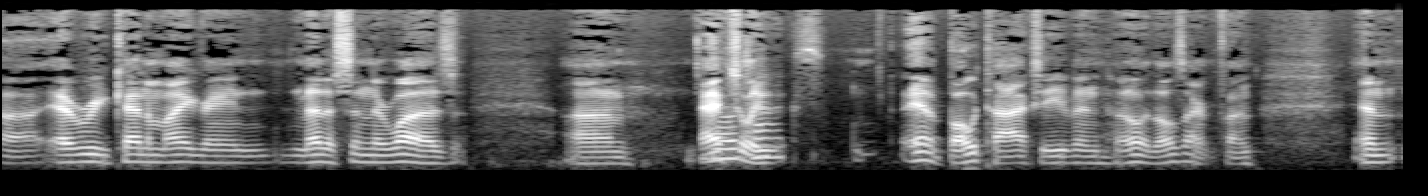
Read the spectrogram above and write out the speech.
Uh, every kind of migraine medicine there was. Um, actually, Botox. Yeah, Botox even. Oh, those aren't fun. And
